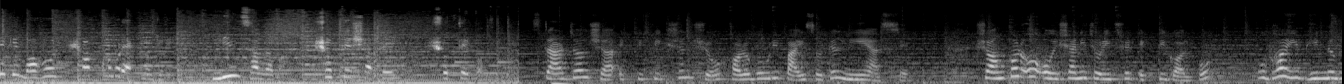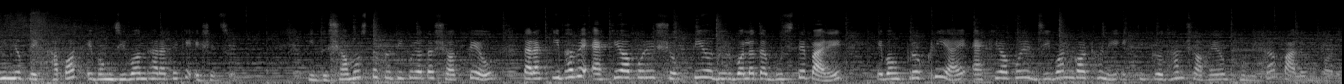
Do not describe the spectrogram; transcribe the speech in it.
থেকে মহল সব খবর এক নজরে। নিউজ হাঙ্গামা সত্যের সাথে সত্যের পথে। স্টার জলসা একটি ফিকশন শো হরগৌরী পাইস হোটেল নিয়ে আসছে। শঙ্কর ও ঐশানী চরিত্রের একটি গল্প উভয়ই ভিন্ন ভিন্ন প্রেক্ষাপট এবং জীবনধারা থেকে এসেছে। কিন্তু সমস্ত প্রতিকূলতা সত্ত্বেও তারা কীভাবে একে অপরের শক্তি ও দুর্বলতা বুঝতে পারে এবং প্রক্রিয়ায় একে অপরের জীবন গঠনে একটি প্রধান সহায়ক ভূমিকা পালন করে।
